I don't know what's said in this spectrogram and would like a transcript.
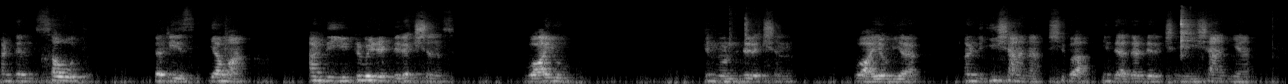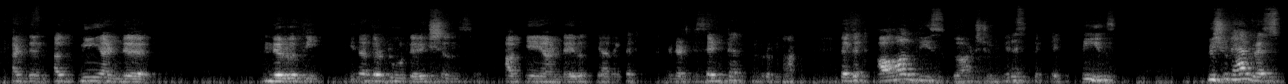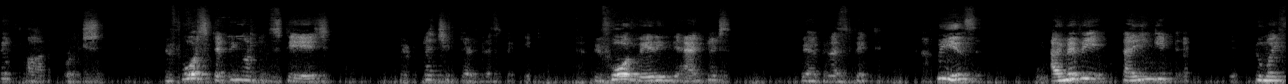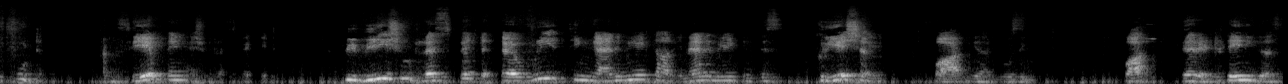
and then south, that is Yama, and the intermediate directions, Vayu in one direction, Vayavya, and Ishana, Shiva in the other direction, Ishanya, and then Agni and uh, Nirvati in other two directions, Agnya and Nairatya, like that, and at the center, Brahma. Like that, all these gods should be respected. Means we should have respect for production. Before stepping onto the stage, we touch it and respect it. Before wearing the anklets, we have to respect. Means I may be tying it to my foot. At the same time, I should respect it. We, we should respect everything animate or inanimate in this creation for we are using it. For they are entertaining us.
